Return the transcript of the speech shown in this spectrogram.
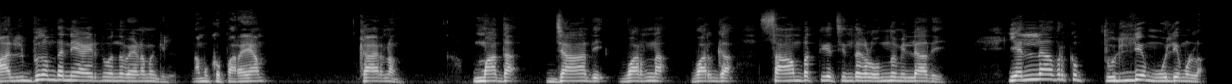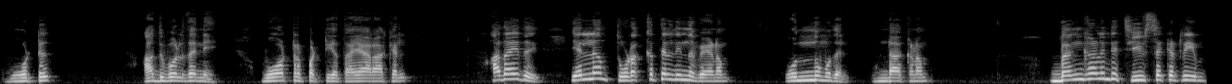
അത്ഭുതം തന്നെയായിരുന്നു എന്ന് വേണമെങ്കിൽ നമുക്ക് പറയാം. കാരണം മത ജാതി വർണ വർഗ സാമ്പത്തിക ചിന്തകളൊന്നുമില്ലാതെ എല്ലാവർക്കും തുല്യ മൂല്യമുള്ള വോട്ട് അതുപോലെ തന്നെ വോട്ടർ പട്ടിക തയ്യാറാക്കൽ. അതായത് എല്ലാം തുടക്കത്തിൽ നിന്ന് വേണം ഒന്നു മുതൽ ഉണ്ടാക്കണം. ബംഗാളിന്റെ ചീഫ് സെക്രട്ടറിയും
